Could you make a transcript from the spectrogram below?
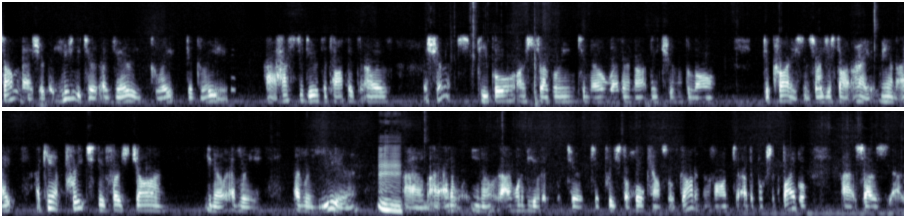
some measure, but usually to a very great degree, uh, has to do with the topic of assurance. People are struggling to know whether or not they truly belong to Christ, and so I just thought, all right, man, I I can't preach through First John, you know, every every year. Mhm. Um, I, I don't, you know, I want to be able to, to, to preach the whole counsel of God and move on to other books of the Bible. Uh, so I was, uh,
